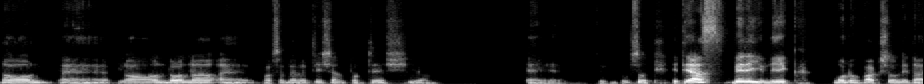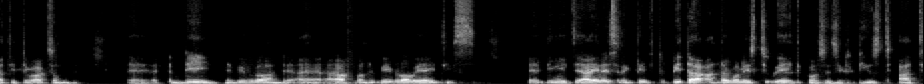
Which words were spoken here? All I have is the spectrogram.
non uh, non donor uh, vasodilatation potential. Uh, so it has very unique mode of action that it works on uh, D, the vibro, and the uh, F on the vibro, where it is uh, D is highly selective to beta antagonist, where it causes reduced heart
